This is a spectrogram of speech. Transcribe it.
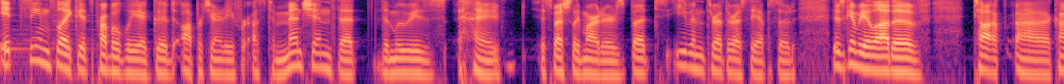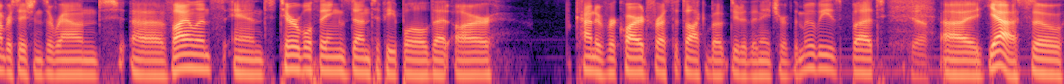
It seems like it's probably a good opportunity for us to mention that the movies, especially Martyrs, but even throughout the rest of the episode, there's going to be a lot of top uh, conversations around uh, violence and terrible things done to people that are kind of required for us to talk about due to the nature of the movies. But yeah, uh, yeah so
